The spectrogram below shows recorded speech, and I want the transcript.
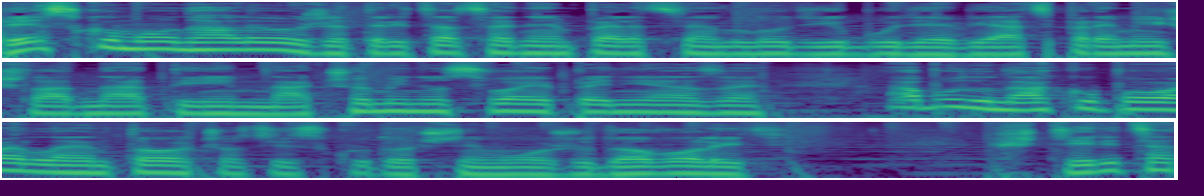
Prieskum odhalil, že 37% ľudí bude viac premýšľať nad tým, na čo minú svoje peniaze a budú nakupovať len to, čo si skutočne môžu dovoliť. 43%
